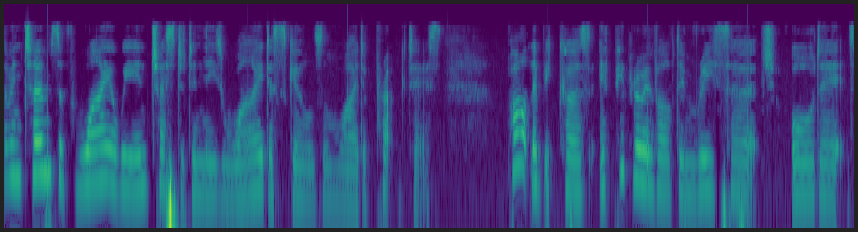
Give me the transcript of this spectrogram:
So in terms of why are we interested in these wider skills and wider practice, Partly because if people are involved in research, audit,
